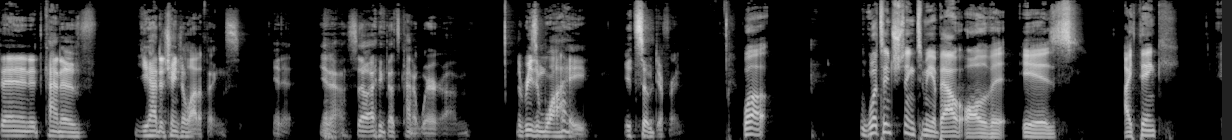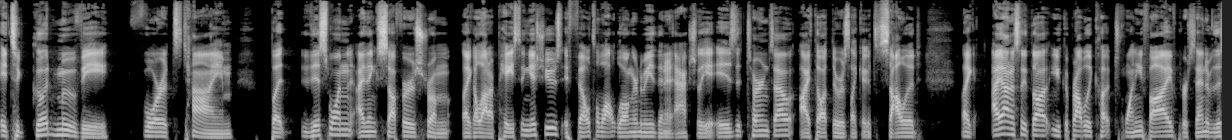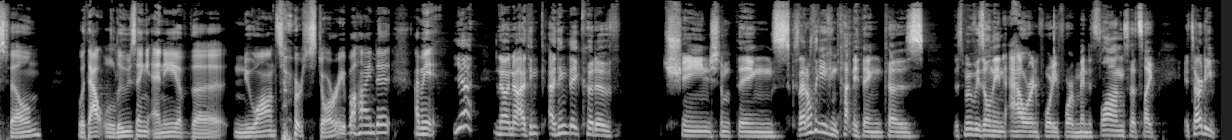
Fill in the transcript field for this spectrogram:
then it kind of you had to change a lot of things in it. You know, so I think that's kind of where um, the reason why it's so different. Well, what's interesting to me about all of it is I think it's a good movie for its time but this one I think suffers from like a lot of pacing issues. It felt a lot longer to me than it actually is. It turns out I thought there was like a solid, like I honestly thought you could probably cut twenty five percent of this film without losing any of the nuance or story behind it. I mean, yeah, no, no, I think I think they could have changed some things because I don't think you can cut anything because this movie's only an hour and 44 minutes long. So it's like, it's already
